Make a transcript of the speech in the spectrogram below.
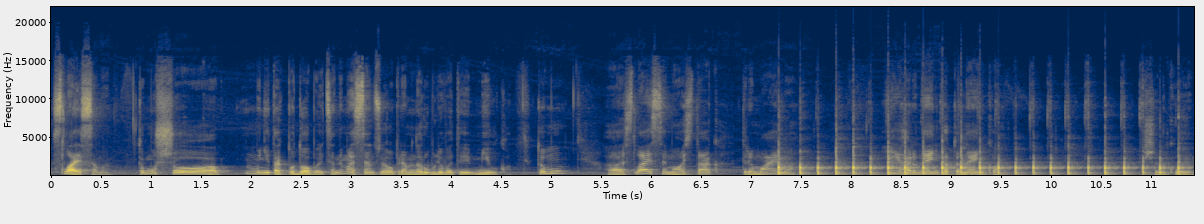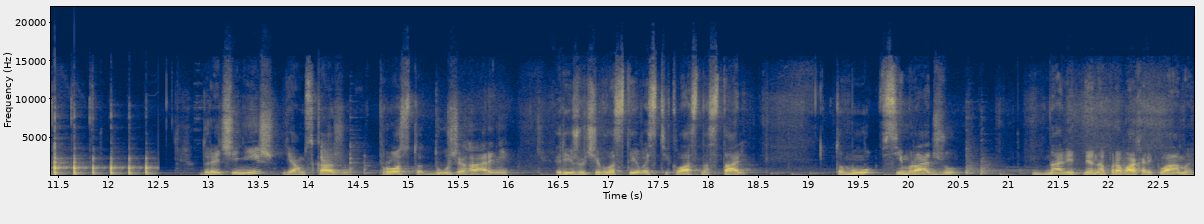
слайсами, тому що мені так подобається. Немає сенсу його прямо нарублювати мілко. Тому е, слайсами ось так тримаємо і гарненько, тоненько До речі, ніж, я вам скажу, просто дуже гарні, ріжучі властивості, класна сталь. Тому всім раджу, навіть не на правах реклами,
